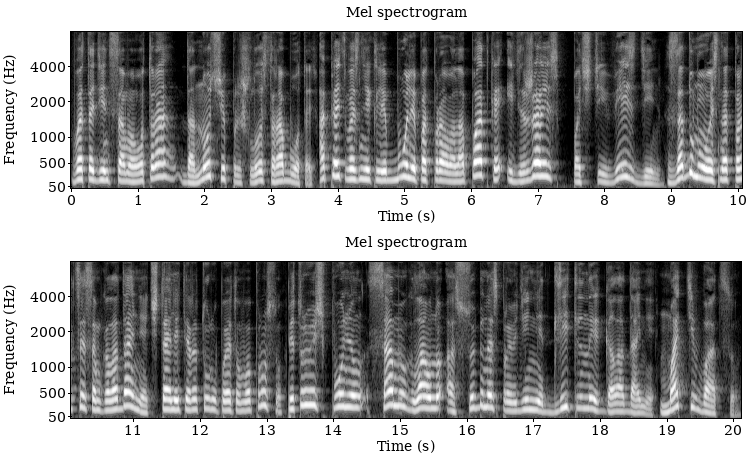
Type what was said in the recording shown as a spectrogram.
В этот день с самого утра до ночи пришлось работать. Опять возникли боли под правой лопаткой и держались почти весь день. Задумываясь над процессом голодания, читая литературу по этому вопросу, Петрович понял самую главную особенность проведения длительных голоданий – мотивацию.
